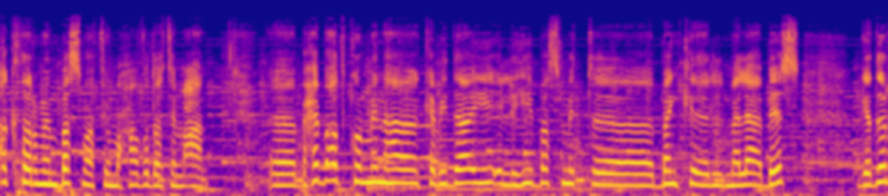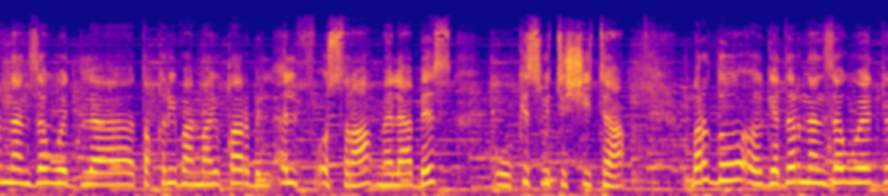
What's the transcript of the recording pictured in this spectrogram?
أكثر من بصمة في محافظة معان. بحب أذكر منها كبداية اللي هي بصمة بنك الملابس. قدرنا نزود تقريبا ما يقارب الألف أسرة ملابس وكسوة الشتاء. برضو قدرنا نزود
